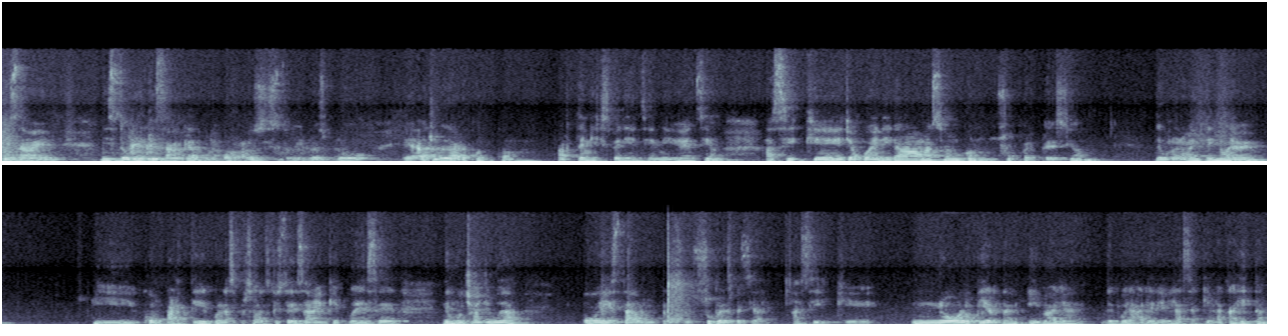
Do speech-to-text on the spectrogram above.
que saben mi historia y que saben que de alguna forma los, estoy, los puedo eh, ayudar con, con de mi experiencia y mi vivencia. Así que ya pueden ir a Amazon con un super precio de 1,99 y compartir con las personas que ustedes saben que puede ser de mucha ayuda. Hoy está un precio súper especial, así que no lo pierdan y vayan, les voy a dejar el enlace aquí en la cajita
